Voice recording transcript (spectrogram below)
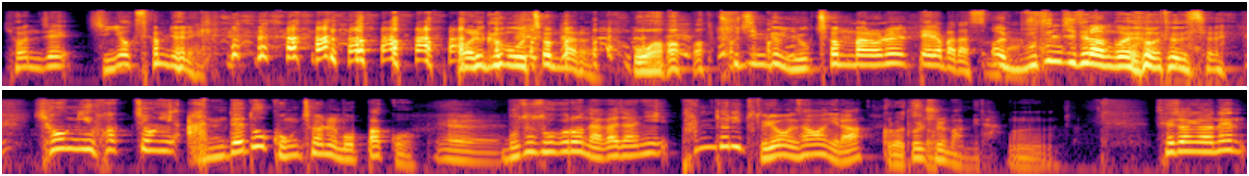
현재 징역 3년에 벌금 5천만 원, 와. 추징금 6천만 원을 때려받았습니다. 아니, 무슨 짓을 한 거예요, 도대체? 형이 확정이 안 돼도 공천을 못 받고 예. 무소속으로 나가자니 판결이 두려운 상황이라 그렇죠. 불출마입니다. 음. 세정연은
